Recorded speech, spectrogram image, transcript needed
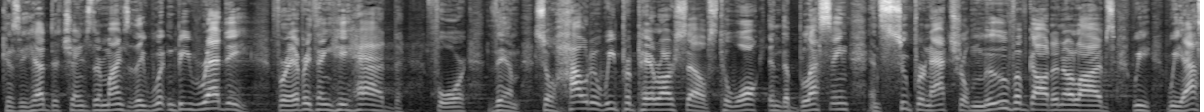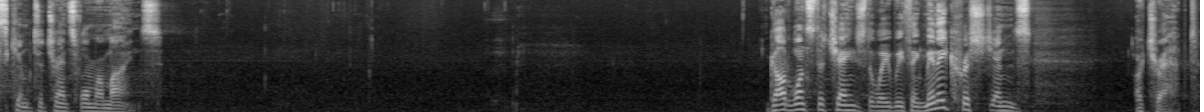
Because He had to change their minds. They wouldn't be ready for everything He had for them. So, how do we prepare ourselves to walk in the blessing and supernatural move of God in our lives? We, we ask Him to transform our minds. God wants to change the way we think. Many Christians are trapped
